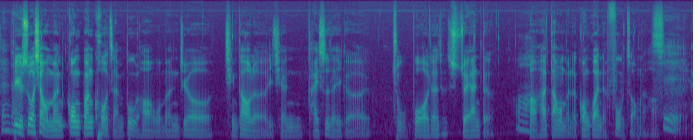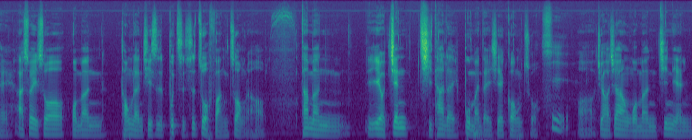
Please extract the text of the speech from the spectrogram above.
真的，比如说像我们公关扩展部哈，我们就请到了以前台视的一个。主播的水安德，哦，他当我们的公关的副总了哈。是，哎啊，所以说我们同仁其实不只是做防重了哈，他们也有兼其他的部门的一些工作。是，哦，就好像我们今年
